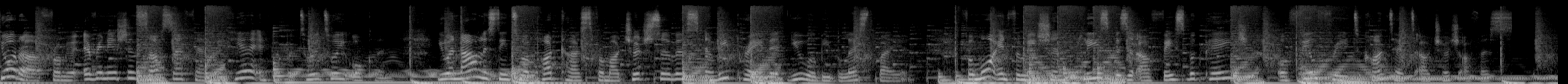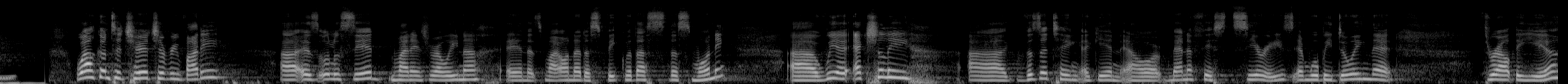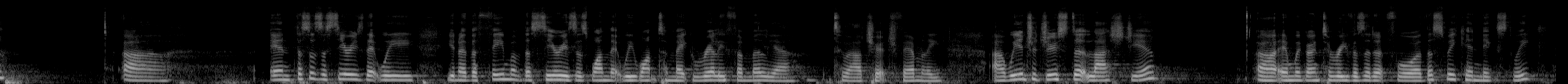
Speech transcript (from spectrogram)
Kia ora from your Every Nation Southside family here in Papatoetoe, Auckland. You are now listening to a podcast from our church service, and we pray that you will be blessed by it. For more information, please visit our Facebook page or feel free to contact our church office. Welcome to church, everybody. Uh, as Ulu said, my name is Rowena, and it's my honor to speak with us this morning. Uh, we are actually uh, visiting again our Manifest series, and we'll be doing that throughout the year. Uh, and this is a series that we, you know, the theme of the series is one that we want to make really familiar to our church family. Uh, we introduced it last year, uh, and we're going to revisit it for this week and next week.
